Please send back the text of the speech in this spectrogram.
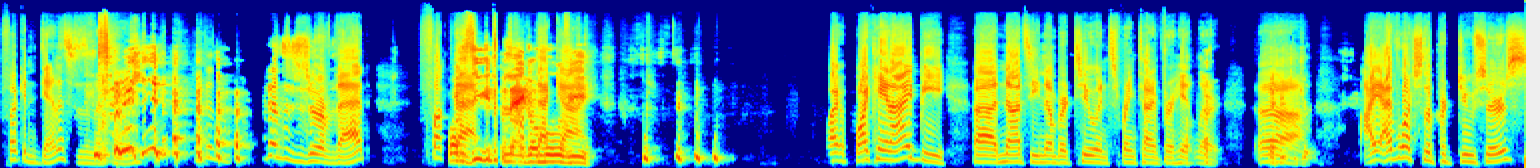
Fucking Dennis is in a thing. He doesn't, he doesn't deserve that. Fuck Why that. does he get the Lego movie? Why why can't I be uh, Nazi number two in Springtime for Hitler? Ugh. I, I've watched the producers.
